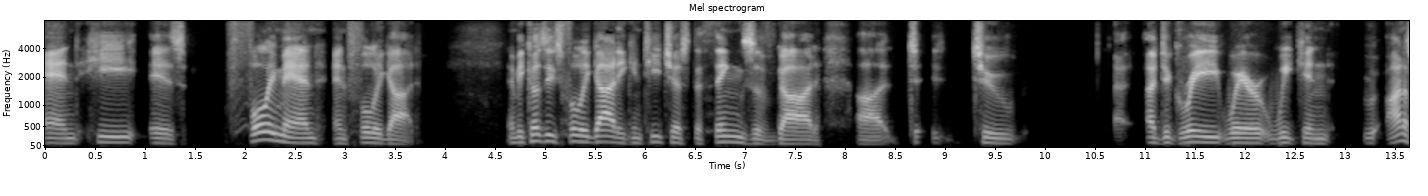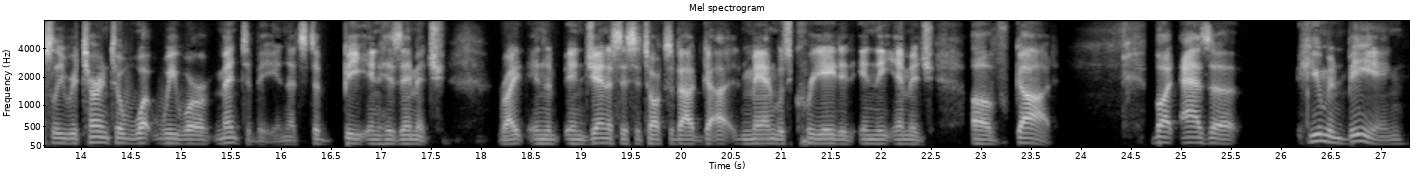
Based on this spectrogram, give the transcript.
And he is fully man and fully God. And because he's fully God, he can teach us the things of God uh, to, to a degree where we can honestly return to what we were meant to be, and that's to be in His image. Right in the in Genesis, it talks about God, man was created in the image of God. But as a human being,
